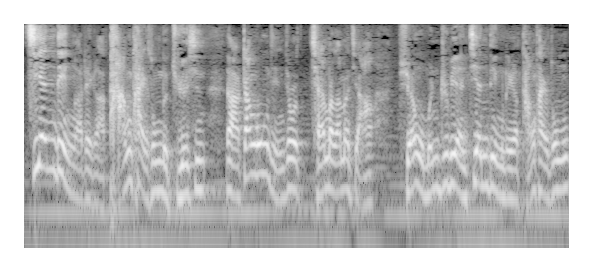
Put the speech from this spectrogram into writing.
坚定了这个唐太宗的决心啊。张公瑾就是前面咱们讲。玄武门之变，坚定这个唐太宗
